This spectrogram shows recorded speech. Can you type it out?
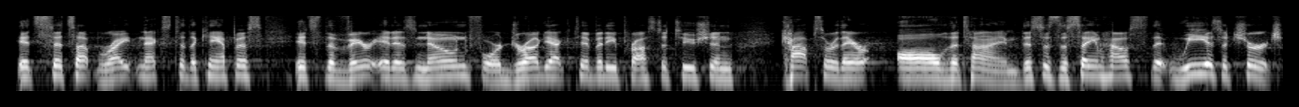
It sits up right next to the campus. It's the very, it is known for drug activity, prostitution. Cops are there all the time. This is the same house that we as a church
